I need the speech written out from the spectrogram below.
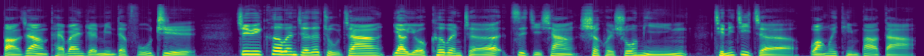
保障台湾人民的福祉。至于柯文哲的主张，要由柯文哲自己向社会说明。前天记者王维婷报道，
